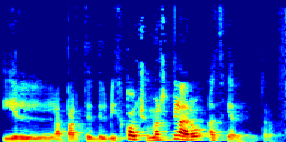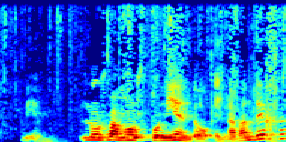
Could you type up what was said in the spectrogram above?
y el- la parte del bizcocho más claro hacia adentro. Bien. Los vamos poniendo en la bandeja.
